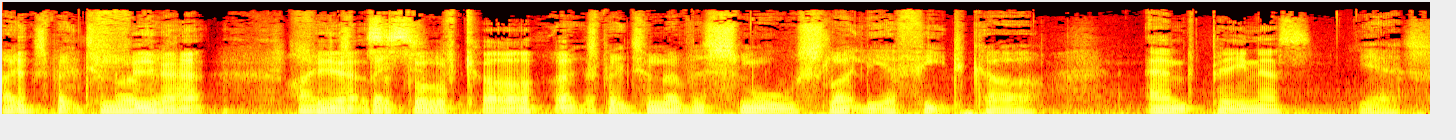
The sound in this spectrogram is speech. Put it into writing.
I expect him yeah, it's a expect sort of car I expect him to have a small, slightly effete car. and penis. Yes.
